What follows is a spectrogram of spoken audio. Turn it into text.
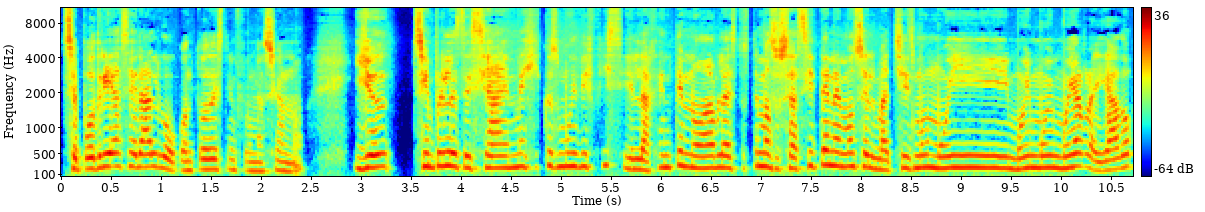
se podría hacer algo con toda esta información, ¿no? Y yo siempre les decía, en México es muy difícil, la gente no habla de estos temas, o sea, sí tenemos el machismo muy, muy, muy, muy arraigado,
